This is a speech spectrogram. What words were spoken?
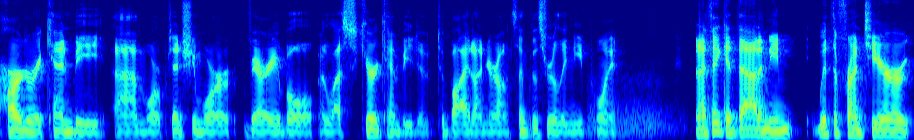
harder it can be um, or potentially more variable or less secure it can be to, to buy it on your own. So I think that's a really neat point. And I think at that, I mean, with the Frontier,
